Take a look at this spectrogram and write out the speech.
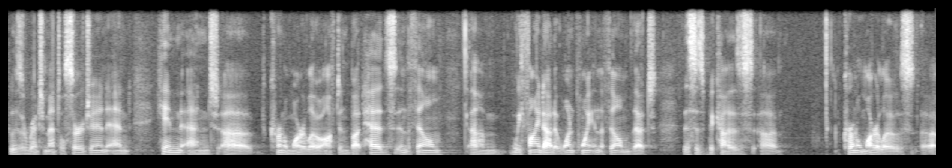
who is a regimental surgeon, and him and uh, Colonel Marlowe often butt heads in the film. Um, we find out at one point in the film that this is because uh, Colonel Marlowe's uh,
